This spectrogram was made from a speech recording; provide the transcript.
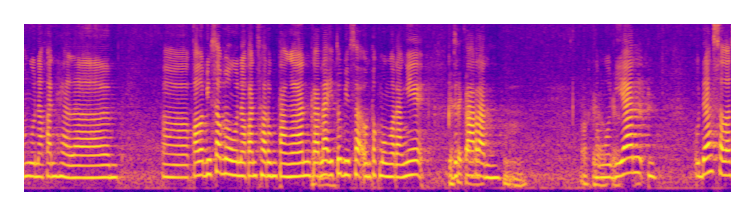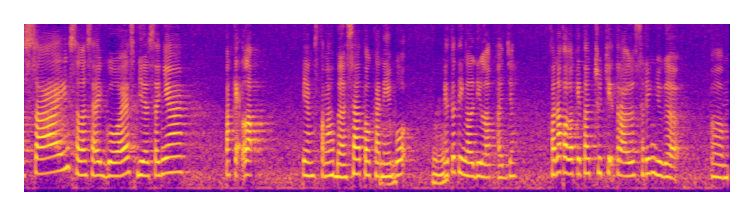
menggunakan helm. Uh, kalau bisa menggunakan sarung tangan karena itu bisa untuk mengurangi Gesekan. getaran. Hmm. Oke, Kemudian udah selesai, selesai goes biasanya pakai lap yang setengah basah atau kanebo. Hmm. Itu tinggal dilap aja. Karena kalau kita cuci terlalu sering juga em,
